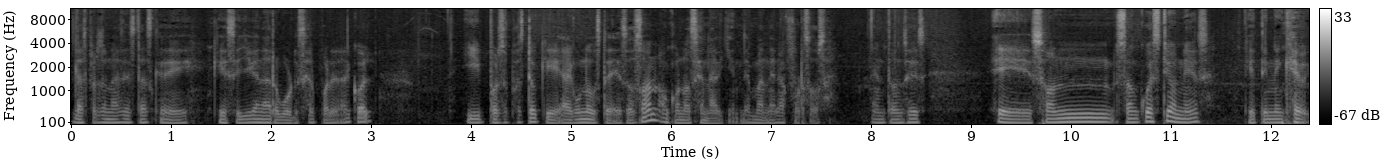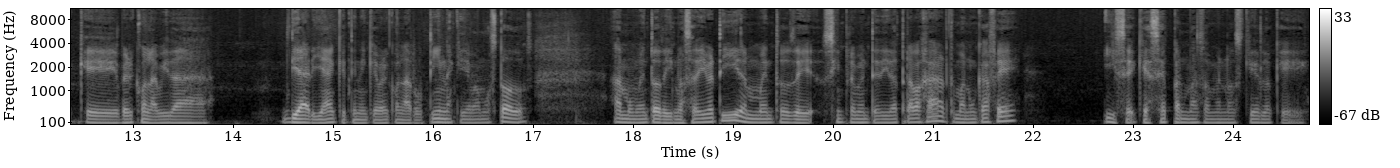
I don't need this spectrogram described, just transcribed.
las personas estas que, que se llegan a ruborizar por el alcohol. Y por supuesto que algunos de ustedes o son o conocen a alguien de manera forzosa. Entonces, eh, son, son cuestiones que tienen que, ver con la vida diaria, que tienen que ver con la rutina que llevamos todos, al momento de irnos a divertir, al momento de simplemente ir a trabajar, tomar un café y sé, que sepan más o menos qué es lo que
